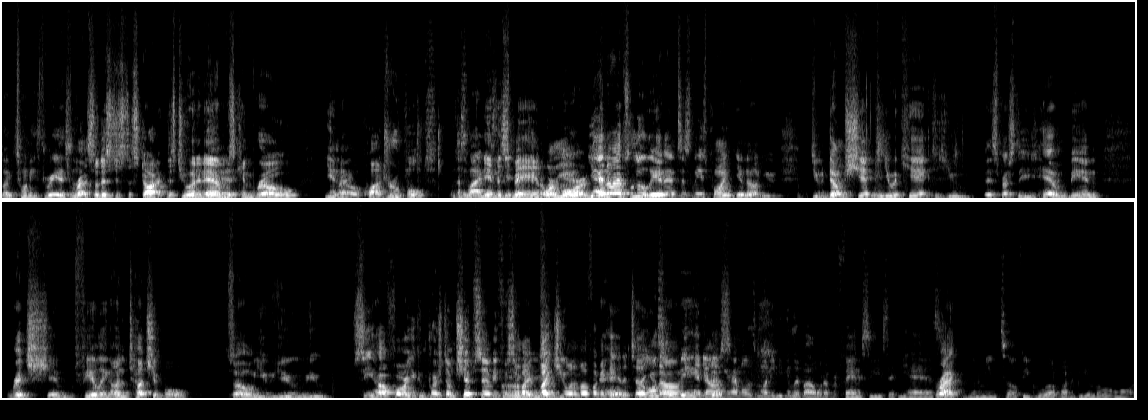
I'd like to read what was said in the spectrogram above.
like 23 or something. Right. So this is just a start. This 200 M's Yeah. can grow, you know, quadrupled That's why I in the span or more. Yeah, no, absolutely. And, and to Slee's point, you know, you do dumb shit when you were a kid because you, especially him being rich and feeling untouchable. So you you you see how far you can push them chips in before somebody Mhm. bites you on the motherfucking hand and tell But you also no, being can't young, this. having all this money, he can live out whatever fantasies that he has. Right. You know what I mean? So if he grew up wanting to be a little more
